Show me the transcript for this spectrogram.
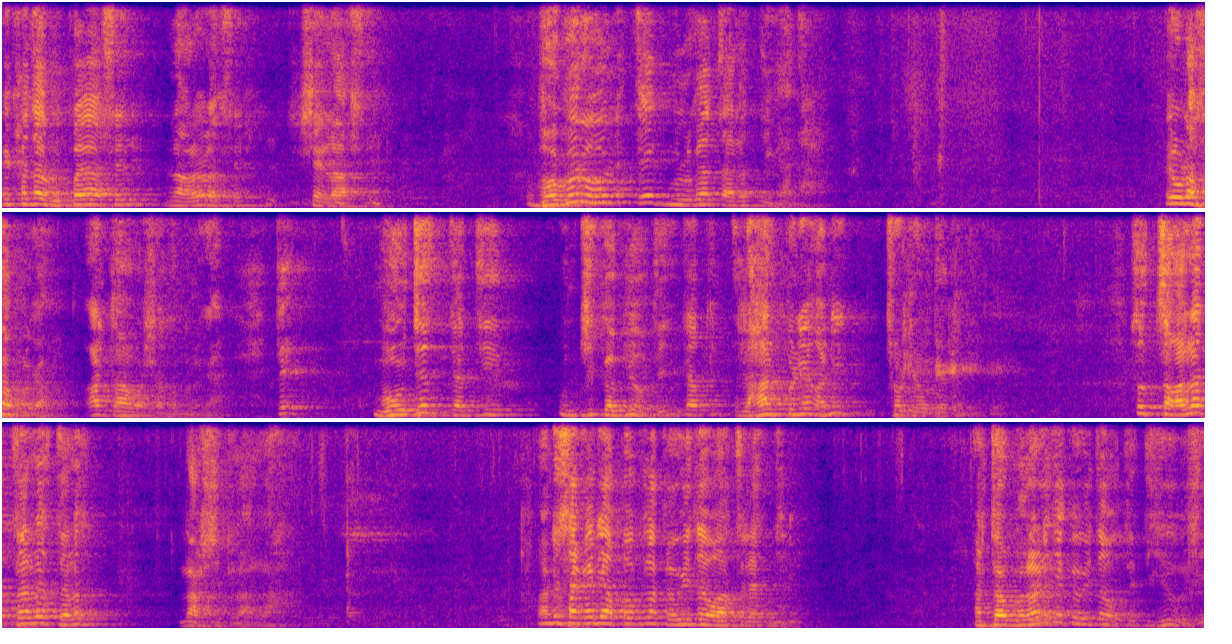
एखादा रुपया असेल नारळ असेल शेला असेल. भगुरून एक मुलगा चालत निघाला. एवढासा मुलगा आठ दहा वर्षाचा मुलगा. ते बहुतेक त्याची उंची कमी होती त्यात लहानपणी आणि छोटे होते. तो चालत चालत चालत नाशिकला आला. आणि सगळ्यांनी आपापल्या कविता वाचल्या. आणि त्या मुलाने जी कविता होती ती ही होती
